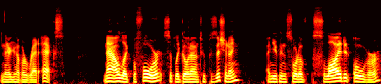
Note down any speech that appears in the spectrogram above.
And there you have a red X. Now, like before, simply go down to positioning and you can sort of slide it over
